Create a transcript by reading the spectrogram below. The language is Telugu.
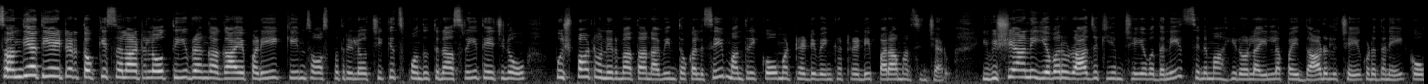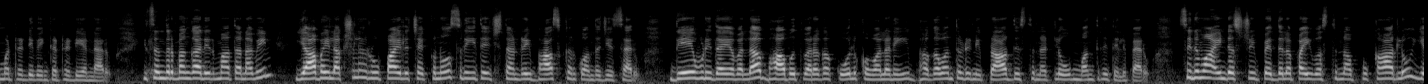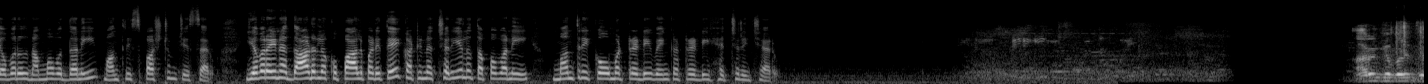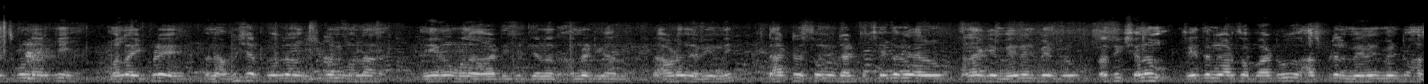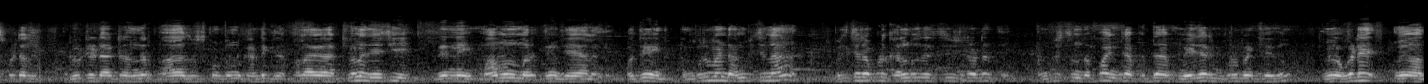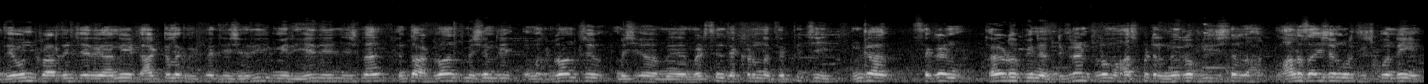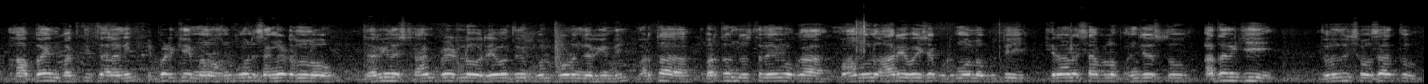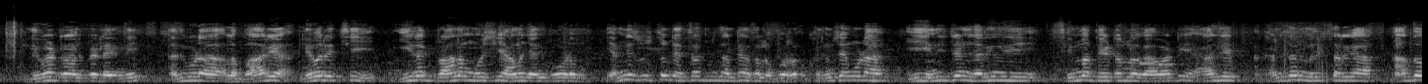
సంధ్యా థియేటర్ తొక్కిసలాటలో తీవ్రంగా గాయపడి కిమ్స్ ఆసుపత్రిలో చికిత్స పొందుతున్న శ్రీతేజ్ను పుష్పాటో నిర్మాత నవీన్తో కలిసి మంత్రి కోమటిరెడ్డి వెంకటరెడ్డి పరామర్శించారు. ఈ విషయాన్ని ఎవరు రాజకీయం చేయవద్దని సినిమా హీరోల ఇళ్ళపై దాడులు చేయకూడదని కోమటిరెడ్డి వెంకటరెడ్డి అన్నారు. ఈ సందర్భంగా నిర్మాత నవీన్ యాభై లక్షల రూపాయల చెక్కును శ్రీతేజ్ తండ్రి భాస్కర్కు అందజేశారు. దేవుడి దయ వల్ల బాబు త్వరగా కోలుకోవాలని భగవంతుడిని ప్రార్థిస్తున్నట్లు మంత్రి తెలిపారు. సినిమా ఇండస్ట్రీ పెద్దలపై వస్తున్న పుకార్లు ఎవరు నమ్మవద్దని మంత్రి స్పష్టం చేశారు. ఎవరైనా దాడులకు పాల్పడితే కఠిన చర్యలు తప్పవని మంత్రి కోమటిరెడ్డి వెంకటరెడ్డి హెచ్చరించారు. ఆరోగ్య పరిస్థితి తెలుసుకోవడానికి మళ్ళీ ఇప్పుడే మన అఫీషియల్ ప్రోగ్రామ్ తీసుకొని మళ్ళీ నేను మన ఆర్టీసీ జనరల్ రామరెడ్డి గారు రావడం జరిగింది. డాక్టర్స్ తోని డాక్టర్ చైతన్య గారు అలాగే మేనేజ్మెంట్ ప్రతి క్షణం చైతన్య గారితో పాటు hospital management hospital duty doctor అందరూ బాగా చూసుకుంటున్నారు కంటికి అలాగా అట్లనే చేసి దీన్ని మామూలు మరిచింగ్ చేయాలని. కొద్దిగా ఇంప్రూవ్మెంట్ అనిపించినా పిలిచినప్పుడు కళ్ళు తెరిచి చూసినట్టు అనిపిస్తుంది తప్ప ఇంకా పెద్ద మేజర్ ఇంప్రూవ్మెంట్ లేదు. మేము ఒకటే మేము ఆ దేవుని ప్రార్థించేది కానీ డాక్టర్లకు రిక్వెస్ట్ చేసేది మీరు ఏది ఏం చేసినా ఎంతో అడ్వాన్స్ మిషనరీ అడ్వాన్స్ మెడిసిన్స్ ఎక్కడున్నా తెప్పించి ఇంకా second third opinion different from hospital neuro physician వాళ్ళ సజెషన్ కూడా తీసుకొని ఆ అబ్బాయిని బతికించాలని ఇప్పటికే మనం అనుకోని సంఘటనలో జరిగిన స్టాంపేడ్లో రేవతిని కోల్పోవడం జరిగింది. భర్త భర్తను చూస్తేనేమో ఒక మామూలు ఆర్య వైశ్య కుటుంబంలో పుట్టి కిరాణా షాపులో పనిచేస్తూ అతనికి దురదృష్టవశాత్తు లివర్ ట్రాన్స్ప్లాంట్ అయింది. అది కూడా వాళ్ళ భార్య లివర్ ఇచ్చి ఈయనకు ప్రాణం మోసి ఆమె చనిపోవడం. ఇవన్నీ చూస్తుంటే ఎంత అంటే అసలు ఒక ఒక నిమిషం కూడా ఈ ఇన్సిడెంట్ జరిగింది సినిమా థియేటర్లో కాబట్టి యాజ్ ఏ కన్సర్న్ మినిస్టర్గా నాతో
